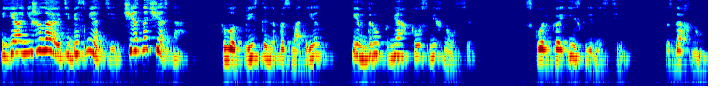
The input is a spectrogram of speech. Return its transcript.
Я не желаю тебе смерти, честно-честно. Клод пристально посмотрел и вдруг мягко усмехнулся. Сколько искренности! Вздохнул.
